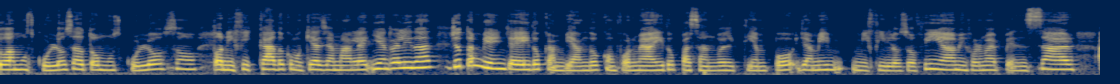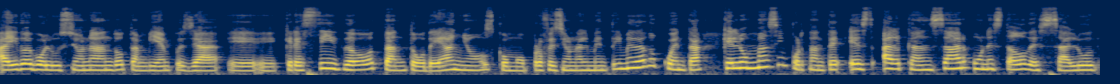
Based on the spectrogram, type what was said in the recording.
toda musculosa o todo musculoso, tonificado, como quieras llamarle. Y en realidad yo también ya he ido cambiando conforme ha ido pasando el tiempo. Ya mi, mi filosofía, mi forma de pensar ha ido evolucionando también, pues ya he crecido tanto de años como profesionalmente y me he dado cuenta que lo más importante es alcanzar un estado de salud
